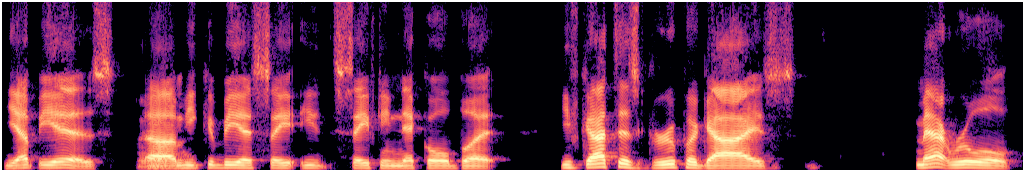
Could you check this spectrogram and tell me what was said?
Yep, he is. Yeah. Um, he could be a sa- safety nickel, but you've got this group of guys. Matt Rhule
